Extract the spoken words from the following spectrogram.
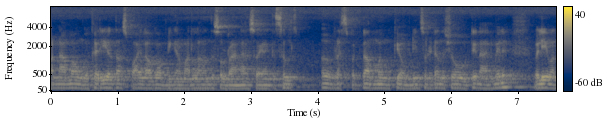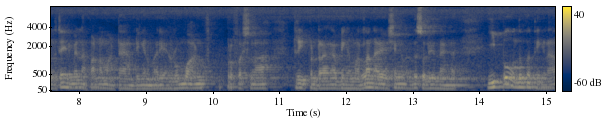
பண்ணாமல் உங்கள் கரியர் தான் ஸ்பாயில் ஆகும் அப்படிங்கிற மாதிரிலாம் வந்து சொல்கிறாங்க ஸோ எனக்கு செல்ஃப் ரெஸ்பெக்ட் தான் ரொம்ப முக்கியம் அப்படின்னு சொல்லிட்டு அந்த ஷோ விட்டு நான் இனிமேல் வெளியே வந்துட்டு இனிமேல் நான் பண்ண மாட்டேன் அப்படிங்கிற மாதிரி ரொம்ப அன்ப்ரொஃபஷனலாக ட்ரீட் பண்ணுறாங்க அப்படிங்கிற மாதிரிலாம் நிறைய விஷயங்கள் வந்து சொல்லியிருந்தாங்க. இப்போது வந்து பார்த்திங்கன்னா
